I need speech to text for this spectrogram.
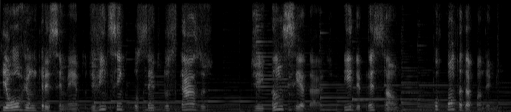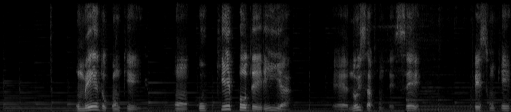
que houve um crescimento de 25% dos casos de ansiedade e depressão por conta da pandemia. O medo com que com o que poderia é, nos acontecer fez com que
